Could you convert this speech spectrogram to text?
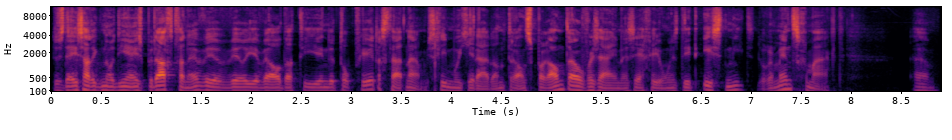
Dus deze had ik nog niet eens bedacht van, hè, wil, wil je wel dat die in de top 40 staat? Nou, misschien moet je daar dan transparant over zijn en zeggen, jongens, dit is niet door een mens gemaakt. Um,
